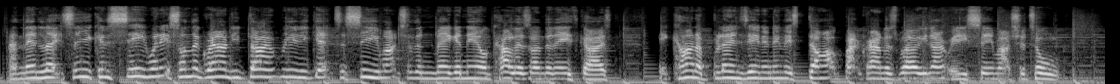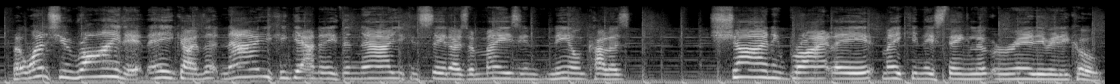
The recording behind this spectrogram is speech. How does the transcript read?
And then look, so you can see when it's on the ground, you don't really get to see much of the mega neon colours underneath, guys. It kind of blends in, and in this dark background as well, you don't really see much at all. But once you ride it, there you go. Look, now you can get underneath and now you can see those amazing neon colours shining brightly, making this thing look really, really cool.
